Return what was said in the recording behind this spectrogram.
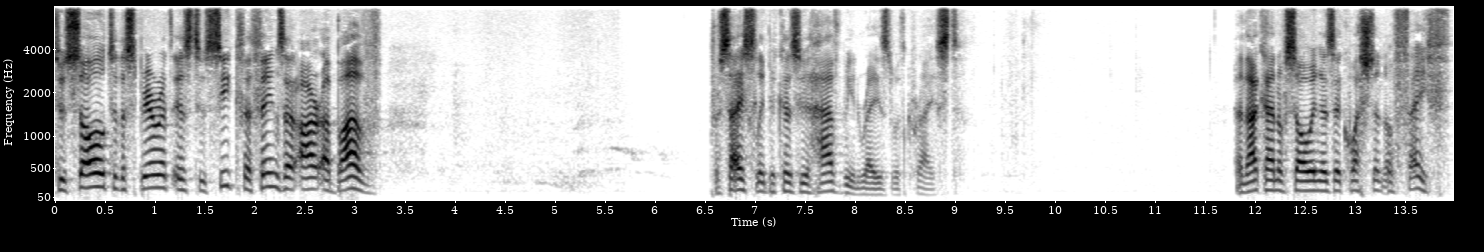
To sow to the Spirit is to seek the things that are above, precisely because you have been raised with Christ. And that kind of sowing is a question of faith.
